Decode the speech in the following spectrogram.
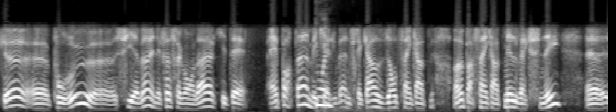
que pour eux, s'il y avait un effet secondaire qui était important, mais qui arrivait à une fréquence, disons, de 50 1 par 50 000 vaccinés, euh,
